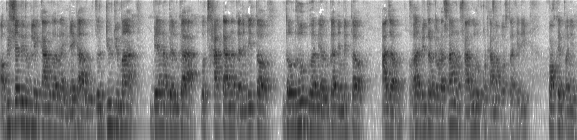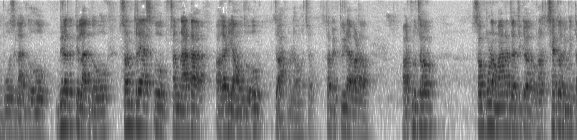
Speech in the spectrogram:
अफिसियली रूपले काम गरेर हिँडेकाहरू जो ड्युटीमा बिहान बेलुकाको छाक टार्नका निमित्त दौडधुप गर्नेहरूका निमित्त आज घरभित्रको एउटा सानो साँगुरो कोठामा बस्दाखेरि पक्कै पनि बोझ लाग्दो हो विरक्ति लाग्दो हो सन्तासको सन्नाटा अगाडि आउँदो हो त्यो आफ्नो ठाउँमा छ। तपाईँ पीडाबाट हट्नु छ सम्पूर्ण मानव जातिको रक्षाको निमित्त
